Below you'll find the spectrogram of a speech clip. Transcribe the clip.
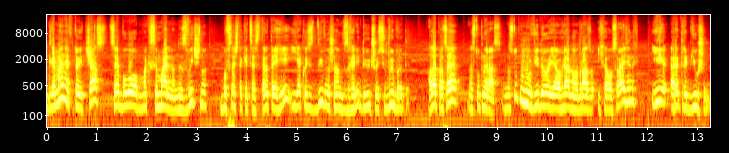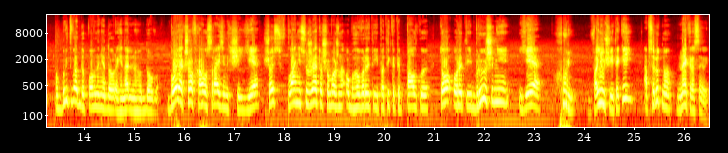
Для мене в той час це було максимально незвично, бо все ж таки це стратегія, і якось дивно, що нам взагалі дають щось вибрати. Але про це наступний раз. В наступному відео я огляну одразу і Chaos Rising, і Retribution, обидва доповнення до оригінального дову. Бо якщо в Chaos Rising ще є щось в плані сюжету, що можна обговорити і потикати палкою, то у Retribution є хуй. Вонючий такий, абсолютно некрасивий.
